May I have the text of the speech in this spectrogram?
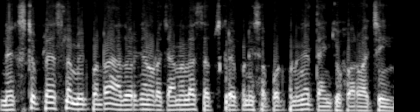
நெக்ஸ்ட் பிளேஸில் மீட் பண்ணுறேன் அது வரைக்கும் என்னோட சேனலை சப்ஸ்கிரைப் பண்ணி சப்போர்ட் பண்ணுங்கள் தேங்க்யூ ஃபார் வாட்சிங்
